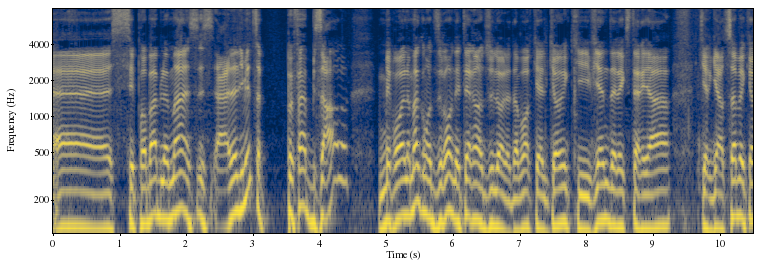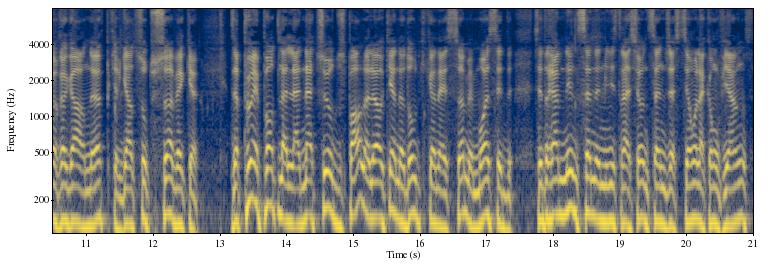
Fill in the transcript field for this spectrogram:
Euh, c'est probablement, à la limite, ça peut faire bizarre, là, mais probablement qu'on dira on était rendu là, là, d'avoir quelqu'un qui vienne de l'extérieur, qui regarde ça avec un regard neuf, puis qui regarde surtout ça avec euh, dire, peu importe la, la nature du sport, là, le hockey, il y en a d'autres qui connaissent ça, mais moi, c'est de, c'est de ramener une saine administration, une saine gestion, la confiance.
